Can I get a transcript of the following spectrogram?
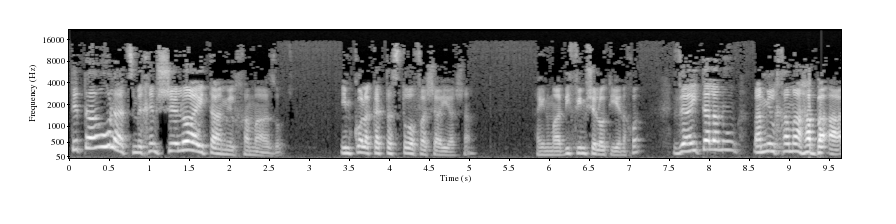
תתארו לעצמכם שלא הייתה המלחמה הזאת עם כל הקטסטרופה שהיה שם. היינו מעדיפים שלא תהיה, נכון? והייתה לנו המלחמה הבאה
